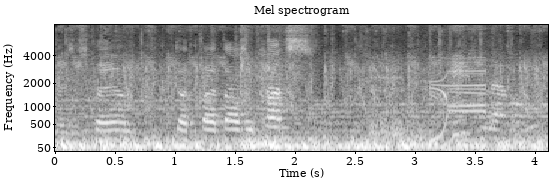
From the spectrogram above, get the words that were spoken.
Laser spam. Death by a thousand cuts. Heat level.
